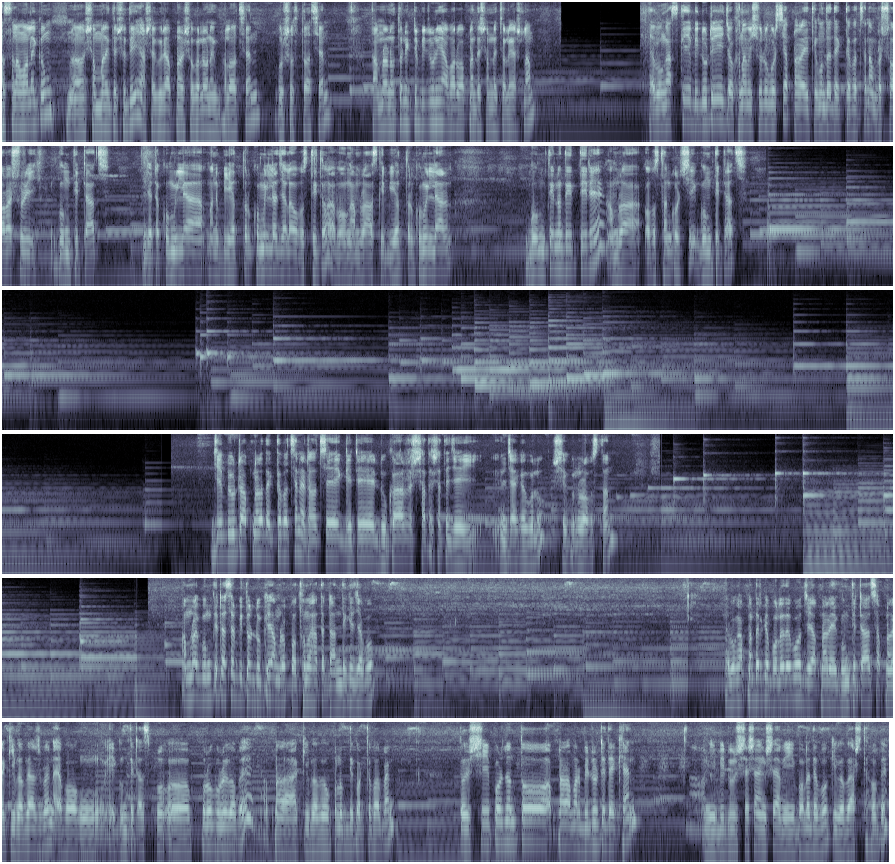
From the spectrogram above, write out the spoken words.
আসসালামু আলাইকুম। সম্মানিত সুধী, আশা করি আপনারা সকলে অনেক ভালো আছেন ও সুস্থ আছেন। তো আমরা নতুন একটি ভিডিও নিয়ে আবারও আপনাদের সামনে চলে আসলাম। এবং আজকে ভিডিওটি যখন আমি শুরু করছি, আপনারা ইতিমধ্যে দেখতে পাচ্ছেন আমরা সরাসরি গুমতি টাচ, যেটা কুমিল্লা মানে বৃহত্তর কুমিল্লা জেলা অবস্থিত, এবং আমরা আজকে বৃহত্তর কুমিল্লার গুমতি নদীর তীরে আমরা অবস্থান করছি, গুমতি টাচ। যে ভিউটা আপনারা দেখতে পাচ্ছেন, এটা হচ্ছে গেটে ঢুকার সাথে সাথে যেই জায়গাগুলো, সেগুলোর অবস্থান। আমরা গুমতি টাসের ভিতর ঢুকে আমরা প্রথমে হাতে ডান দিকে যাব। এবং আপনাদেরকে বলে দেব যে আপনার এই গুমতি টাচ আপনারা কীভাবে আসবেন এবং এই গুমতি টাচ পুরোপুরিভাবে আপনারা কীভাবে উপলব্ধি করতে পারবেন। তো সেই পর্যন্ত আপনারা আমার ভিডিওটি দেখেন। আমি ভিডিওর শেষাংশে আমি বলে দেব কীভাবে আসতে হবে।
